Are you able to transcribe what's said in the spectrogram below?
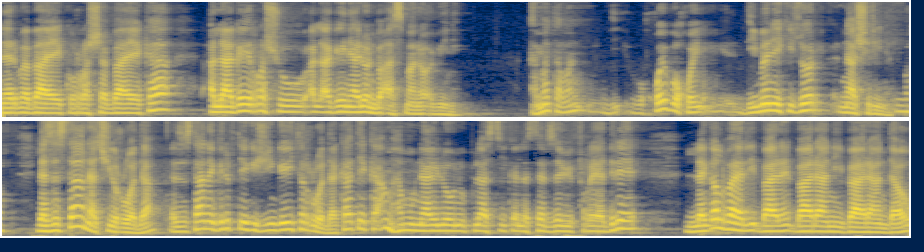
نەرمەبایەک و ڕەشەبایەکە علاگەی ڕەش و علاگەی نالۆن بە ئاسمانەوە ئەبینی ئەمە تاوان خۆی بۆ خۆی دیمەنێکی زۆر ناشرینە لە زستانە چی ڕۆدا لە زستانە گرفتێکی ژینگەی تر ڕۆدا کاتێک کە ئەم هەموو نایلۆن و پلاستیکە لەسەر زەوی فڕێدرێ لەگەڵ بارانی باراندا و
